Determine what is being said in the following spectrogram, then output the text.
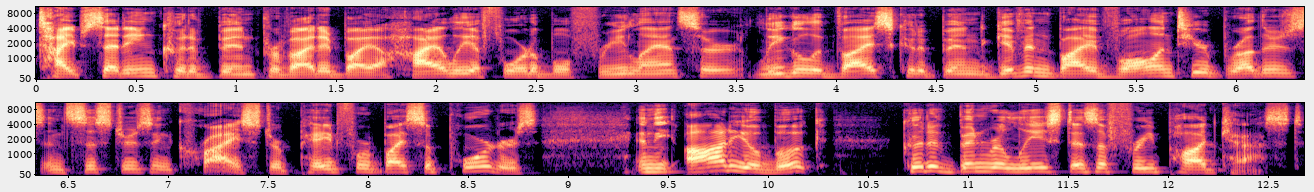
Typesetting could have been provided by a highly affordable freelancer. Legal advice could have been given by volunteer brothers and sisters in Christ or paid for by supporters. And the audiobook could have been released as a free podcast.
